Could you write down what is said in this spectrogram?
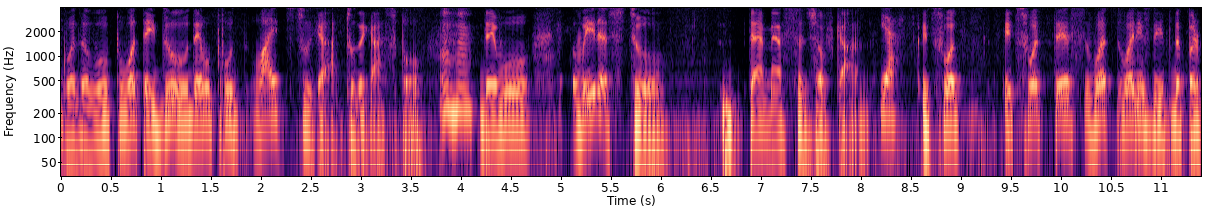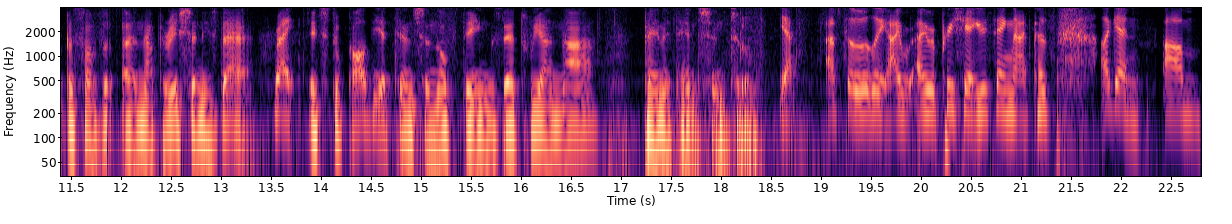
Guadalupe, what they do, they will put light to God, to the Gospel. They will lead us to that message of God. Yes. It's what it's what this what what is the, the purpose of an apparition is there. Right. It's to call the attention of things that we are not paying attention to. Yes, absolutely. I, I appreciate you saying that because, again, um,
